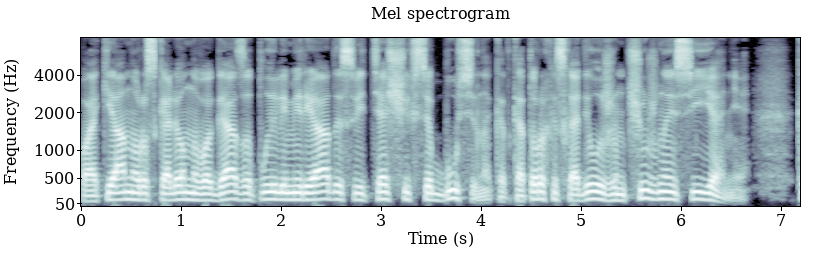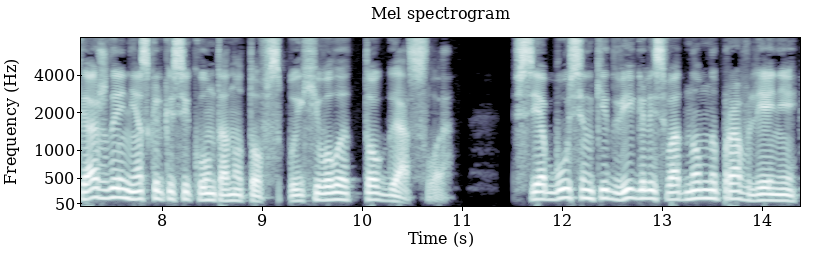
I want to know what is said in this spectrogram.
По океану раскаленного газа плыли мириады светящихся бусинок, от которых исходило жемчужное сияние. Каждые несколько секунд оно то вспыхивало, то гасло. Все бусинки двигались в одном направлении,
